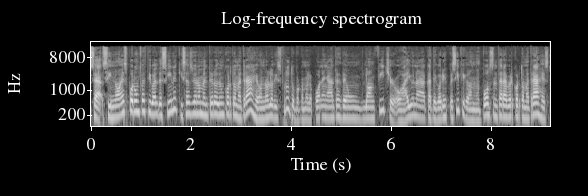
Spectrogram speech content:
O sea, si no es por un festival de cine, quizás yo no me entero de un cortometraje o no lo disfruto porque me lo ponen antes de un long feature o hay una categoría específica donde me puedo sentar a ver cortometrajes.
